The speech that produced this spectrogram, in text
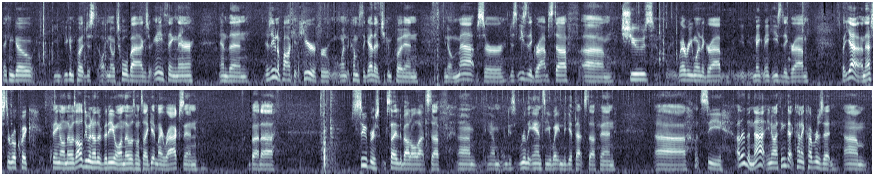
They can go, you, you can put just, you know, tool bags or anything there. And then there's even a pocket here for when it comes together that you can put in you know, maps or just easy to grab stuff, um, shoes, whatever you wanted to grab, make, make easy to grab. But yeah, I mean, that's just a real quick thing on those. I'll do another video on those once I get my racks in. But uh, super excited about all that stuff. Um, you know, I'm just really antsy waiting to get that stuff in. Uh, let's see. Other than that, you know, I think that kind of covers it. Um,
